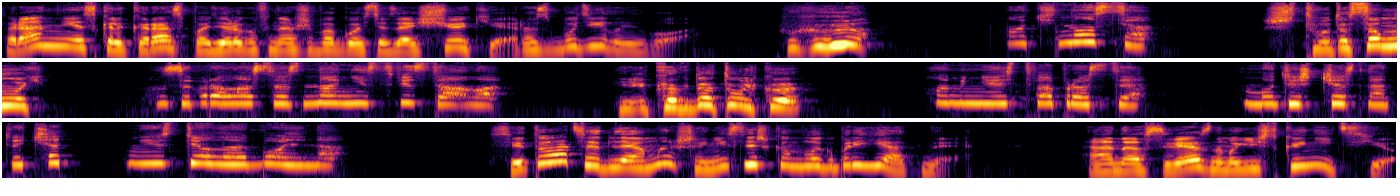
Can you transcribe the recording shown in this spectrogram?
Фран, несколько раз подергав нашего гостя за щеки, разбудила его. Очнулся? Что-то со мной? Забрала сознание и связала. И когда только... У меня есть вопросы. Будешь честно отвечать, не сделаю больно. Ситуация для мыши не слишком благоприятная. Она связана магической нитью,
